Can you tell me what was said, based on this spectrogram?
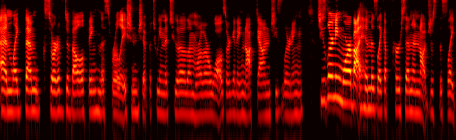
and like them sort of developing this relationship between the two of them where their walls are getting knocked down and she's learning she's learning more about him as like a person and not just this like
